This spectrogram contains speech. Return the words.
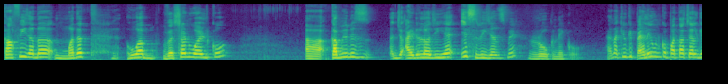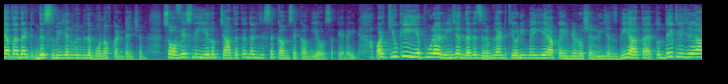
काफ़ी ज़्यादा मदद हुआ वेस्टर्न वर्ल्ड को कम्युनिज्म जो आइडियोलॉजी है, इस रीजन्स में रोकने को। है ना? क्योंकि पहले ही उनको पता चल गया था that this region will be the bone of contention so obviously ये लोग चाहते थे दैट जिससे कम से कम ये हो सके राइट right? और क्योंकि ये पूरा region that is rimland theory में ये आपका इंडियन ओशन रीजन भी आता है तो देख लीजिएगा,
